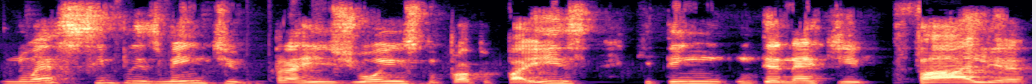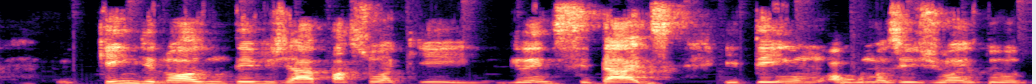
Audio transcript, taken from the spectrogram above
não é simplesmente para regiões no próprio país que tem internet falha. Quem de nós não teve já passou aqui em grandes cidades e tem um, algumas regiões do,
